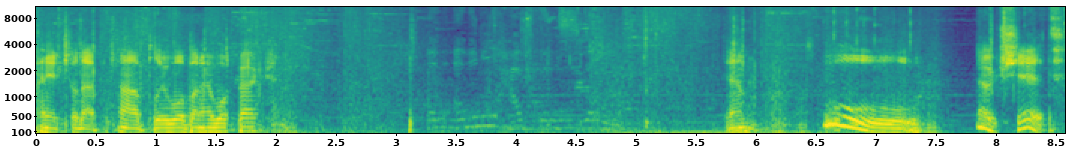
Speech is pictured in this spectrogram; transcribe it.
I need to kill that uh, blue orb when I walk back. Damn. Ooh. Oh shit.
